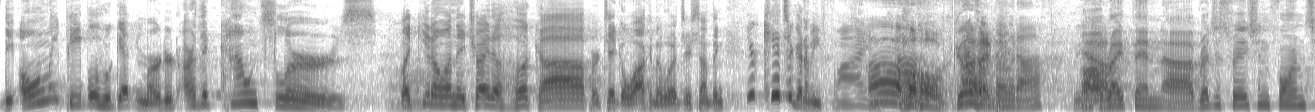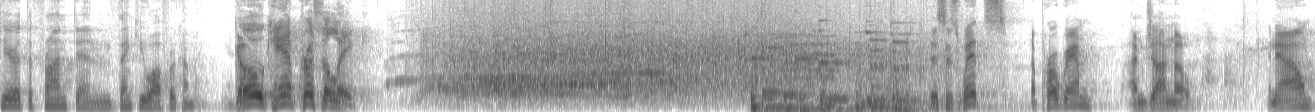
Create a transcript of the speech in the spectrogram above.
The only people who get murdered are the counselors. Like, you know, when they try to hook up or take a walk in the woods or something, your kids are going to be fine. Oh, That's good. a load off. All right, then, uh, registration forms here at the front, and thank you all for coming. Go Camp Crystal Lake. This is Wits, a program. I'm John Moe. And now,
